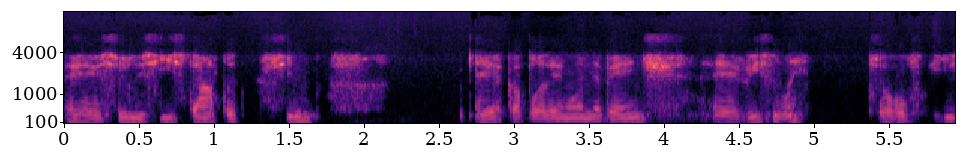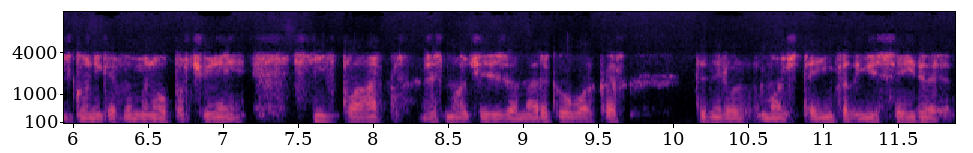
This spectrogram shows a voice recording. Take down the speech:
uh, as soon as he started. Seen uh, a couple of them on the bench recently, so hopefully he's going to give them an opportunity. Steve Clarke, as much as he's a miracle worker, didn't really have much time for the youth side.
